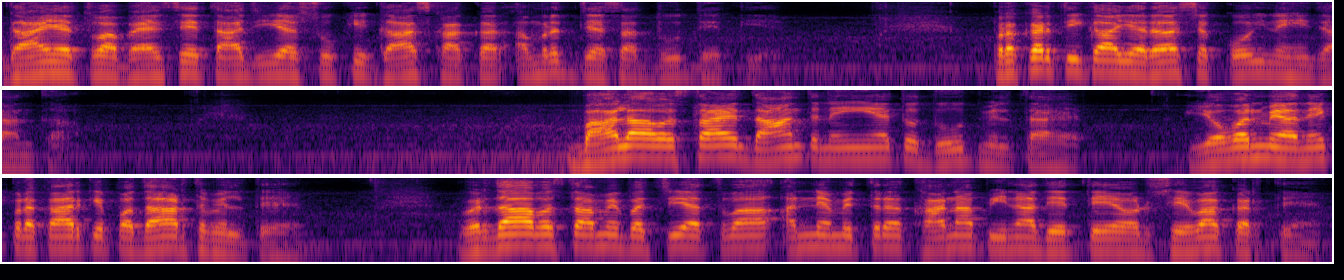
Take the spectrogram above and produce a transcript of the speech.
गाय अथवा भैंसे ताजी या सूखी घास खाकर अमृत जैसा दूध देती है। प्रकृति का यह रहस्य कोई नहीं जानता। बालावस्थाएँ दांत नहीं है तो दूध मिलता है। यौवन में अनेक प्रकार के पदार्थ मिलते हैं। वृद्धावस्था में बच्चे अथवा अन्य मित्र खाना पीना देते हैं और सेवा करते हैं।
